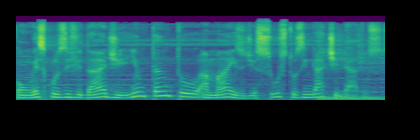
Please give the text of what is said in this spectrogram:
com exclusividade e um tanto a mais de sustos engatilhados.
